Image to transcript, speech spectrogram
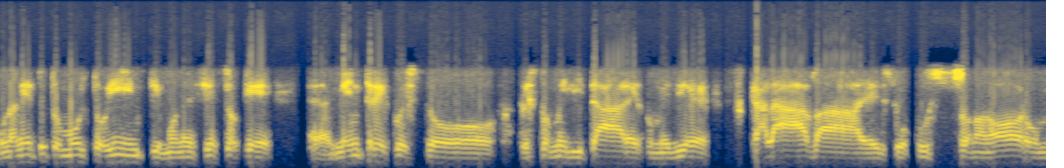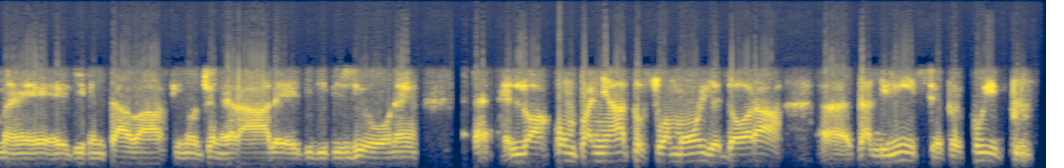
un aneddoto molto intimo, nel senso che eh, mentre questo, questo militare dire, scalava il suo cursus honorum e diventava fino generale di divisione, eh, l'ho accompagnato sua moglie Dora eh, dall'inizio, per cui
